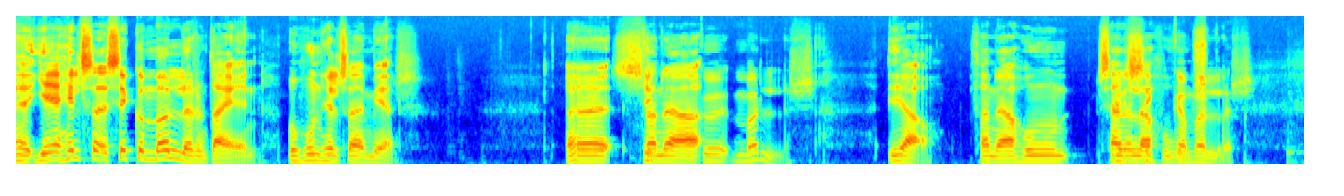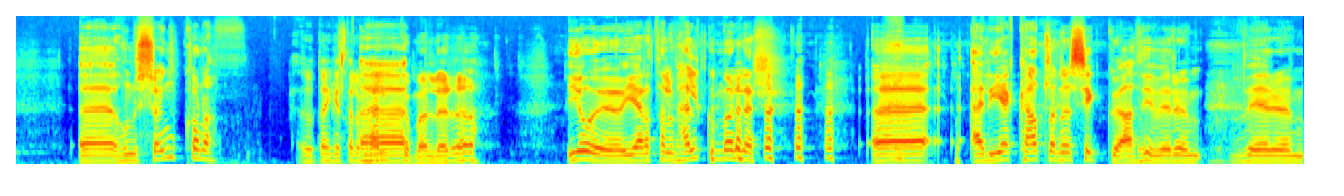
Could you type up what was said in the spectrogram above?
uh, Ég heilsaði Siggu Möller um daginn Og hún heilsaði mér. Uh, Þannig að, Siggu Möller? Já Þannig að hún, Sigga hún Möller. Uh, Hún er söngkona. Þú ert ekki að tala um Helgu Möller eða? Jú, jú, ég er að tala um Helgu Möller. En ég kalla hana Siggu að því við erum, við erum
